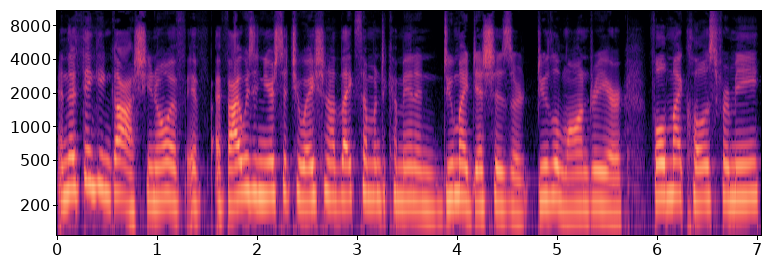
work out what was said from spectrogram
And they're thinking, gosh, you know, if, if, if I was in your situation, I'd like someone to come in and do my dishes or do the laundry or fold my clothes for me.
